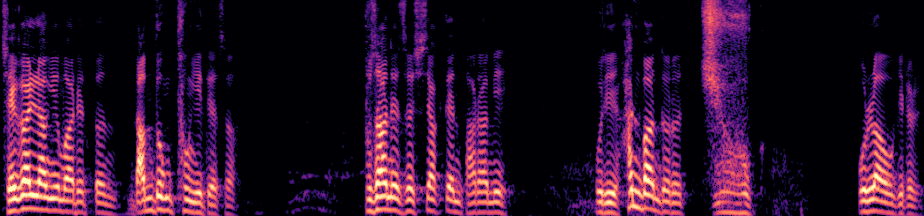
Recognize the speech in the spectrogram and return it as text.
제갈량이 말했던 남동풍이 돼서 부산에서 시작된 바람이 우리 한반도로 쭉 올라오기를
